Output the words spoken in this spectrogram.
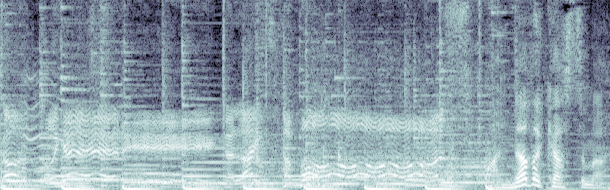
Candeliering like the boss. Another customer.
